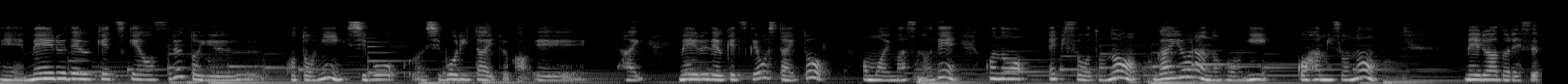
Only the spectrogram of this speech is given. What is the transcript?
えー、メールで受付をするということに絞りたいというか、えー、はい、メールで受付をしたいと思いますのでこのエピソードの概要欄の方にごはみそのメールアドレス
